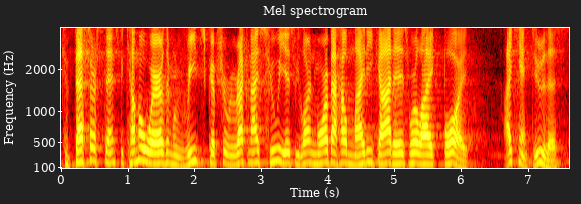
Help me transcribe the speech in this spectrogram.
confess our sins, become aware of them, we read Scripture, we recognize who He is, we learn more about how mighty God is. We're like, boy, I can't do this.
